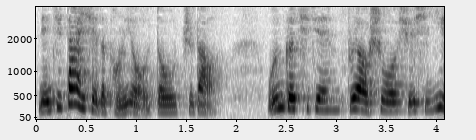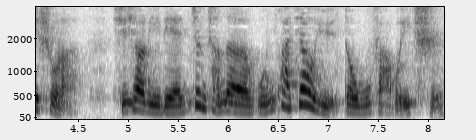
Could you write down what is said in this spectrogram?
年纪大一些的朋友都知道，文革期间不要说学习艺术了，学校里连正常的文化教育都无法维持。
